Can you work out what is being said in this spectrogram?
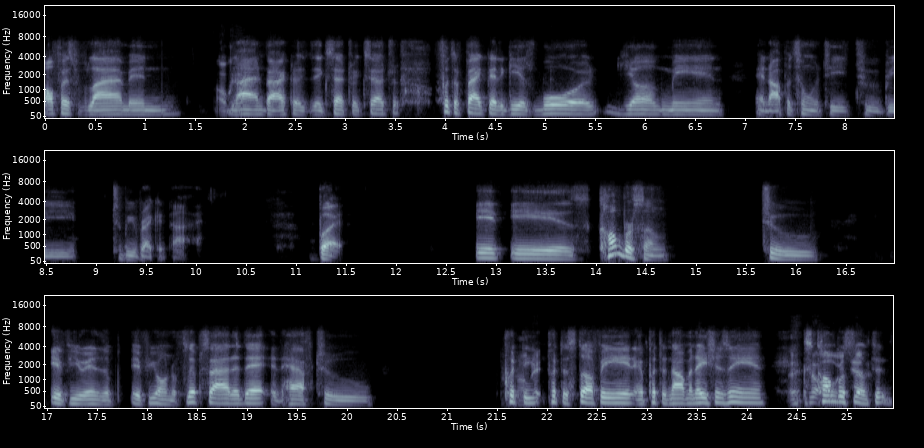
offensive linemen, Okay. linebackers, et cetera, et cetera, for the fact that it gives more young men an opportunity to be to be recognized. But it is cumbersome to if you're in the if you're on the flip side of that and have to put the put the stuff in and put the nominations in it's Oh, yeah. cumbersome to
